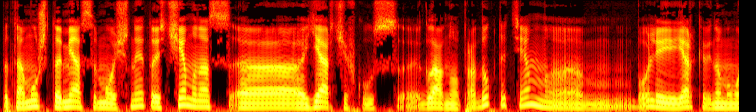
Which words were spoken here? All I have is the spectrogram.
потому что мясо мощное. То есть чем у нас э, ярче вкус главного продукта, тем э, более яркое вино мы можем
